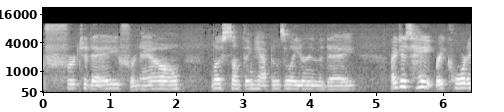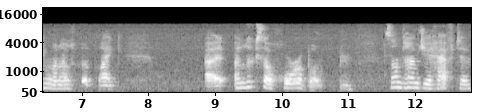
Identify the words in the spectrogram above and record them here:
for today, for now, unless something happens later in the day. I just hate recording when I look like I, I look so horrible. Sometimes you have to,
